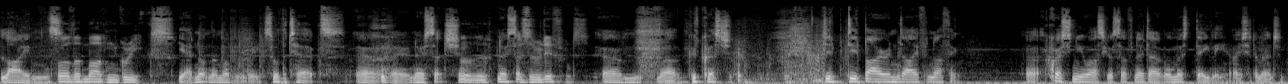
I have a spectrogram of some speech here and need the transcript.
lines. Or the modern Greeks. yeah, not the modern Greeks or the Turks. Uh, no, no such. Or the, no is there a difference? Um, well, good question. Did, did Byron die for nothing? Uh, a question you ask yourself, no doubt, almost daily, I should imagine.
